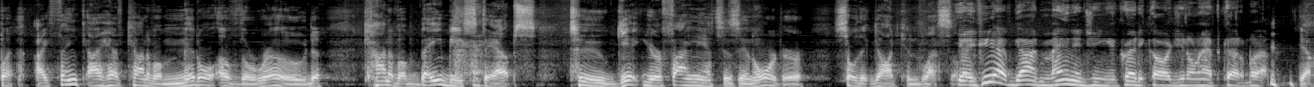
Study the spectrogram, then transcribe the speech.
But I think I have kind of a middle of the road, kind of a baby steps to get your finances in order so that God can bless them. Yeah, if you have God managing your credit cards, you don't have to cut them up. Yeah.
